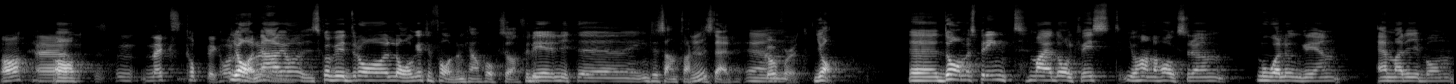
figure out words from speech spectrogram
Ja, eh, Ja. Next topic. Har, Ja, nej, ja, ska vi dra laget i Falun kanske också? För det är lite intressant faktiskt där. Eh, Go for it. Ja. Eh, Damer sprint, Maja Dahlqvist, Johanna Hagström, Moa Lundgren, Emma Ribom,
